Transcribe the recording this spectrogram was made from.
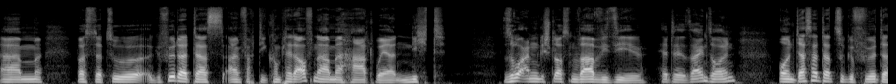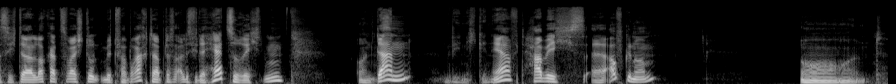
ähm, was dazu geführt hat, dass einfach die komplette Aufnahme-Hardware nicht so angeschlossen war, wie sie hätte sein sollen. Und das hat dazu geführt, dass ich da locker zwei Stunden mit verbracht habe, das alles wieder herzurichten. Und dann, ein wenig genervt, habe ich es äh, aufgenommen. Und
